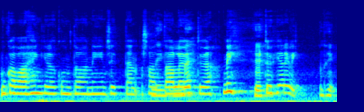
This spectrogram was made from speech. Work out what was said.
mukavaa henkilökuntaa, niin sitten saattaa niin löytyä niin, tyhjä rivi. niin.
